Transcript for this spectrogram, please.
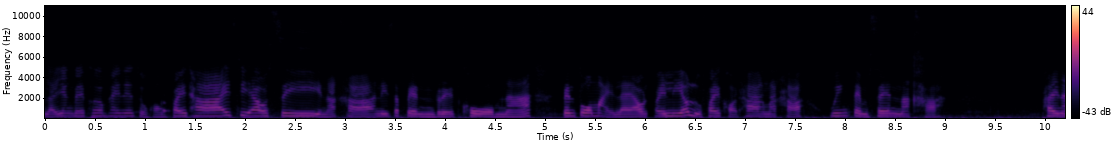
และยังได้เพิ่มให้ในส่วนของไฟท้าย GLC นะคะ อันนี้จะเป็น Red Chrome นะ เป็นตัวใหม่แล้ว ไฟเลี้ยวหรือไฟขอทางนะคะ วิ่งเต็มเส้นนะคะ ภายใน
